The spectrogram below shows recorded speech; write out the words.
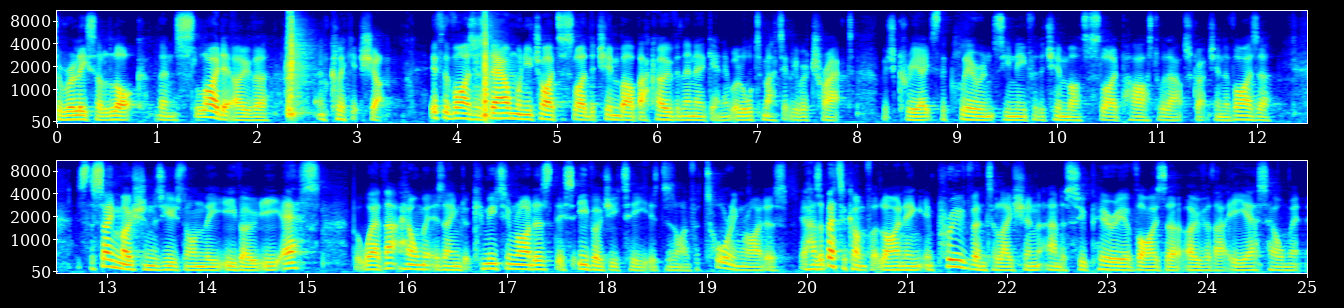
to release a lock, then slide it over and click it shut. If the visor is down when you try to slide the chin bar back over, then again, it will automatically retract, which creates the clearance you need for the chin bar to slide past without scratching the visor. It's the same motion as used on the Evo ES, but where that helmet is aimed at commuting riders, this Evo GT is designed for touring riders. It has a better comfort lining, improved ventilation and a superior visor over that ES helmet.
